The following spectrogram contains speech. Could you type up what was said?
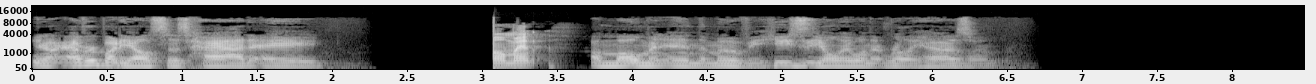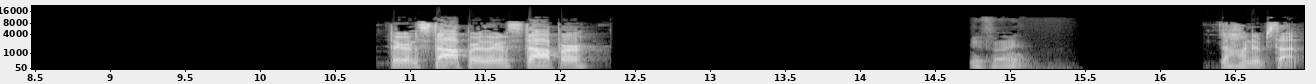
you know, everybody else has had a Moment. a moment in the movie. He's the only one that really hasn't. They're gonna stop her. They're gonna stop her. You think? hundred percent.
